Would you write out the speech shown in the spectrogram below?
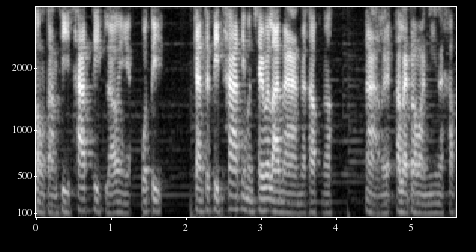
สองสามทีธาตุติดแล้วอย่างเงี้ยปกติการจะติดธาตุนี่มันใช้เวลานานนะครับเนาะอ่าอะไรประมาณนี้นะครับ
